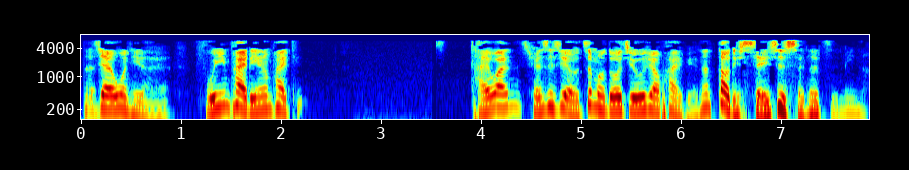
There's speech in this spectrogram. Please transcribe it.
那现在问题来了，福音派、灵恩派。台湾全世界有这么多基督教派别，那到底谁是神的子民呢？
